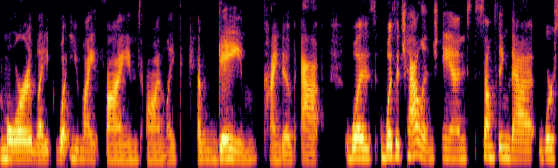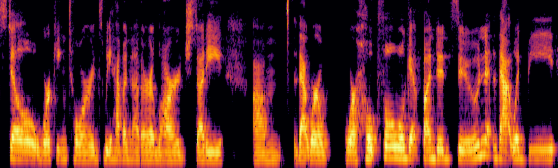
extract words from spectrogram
more like what you might find on like a game kind of app was was a challenge and something that we're still working towards we have another large study um, that we're we're hopeful will get funded soon. That would be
